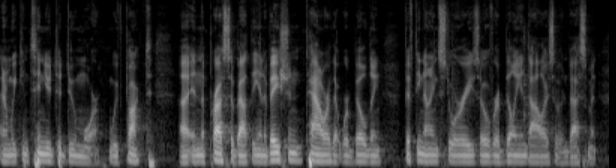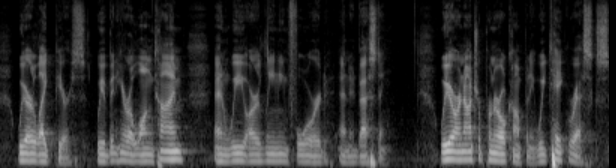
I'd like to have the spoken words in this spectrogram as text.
and we continue to do more. We've talked uh, in the press about the innovation tower that we're building, 59 stories, over a billion dollars of investment. We are like Peirce. We've been here a long time, and we are leaning forward and investing. We are an entrepreneurial company. We take risks.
